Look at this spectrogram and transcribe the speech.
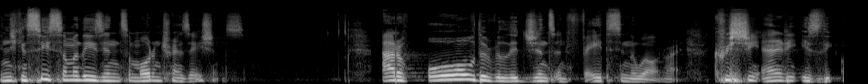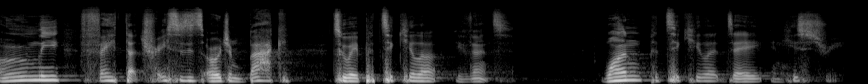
And you can see some of these in some modern translations. Out of all the religions and faiths in the world, right, Christianity is the only faith that traces its origin back to a particular event, one particular day in history.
